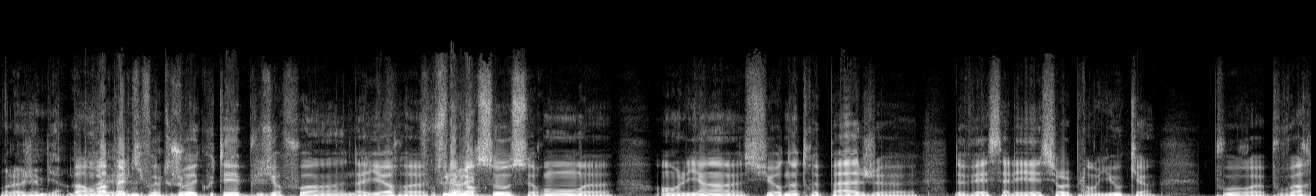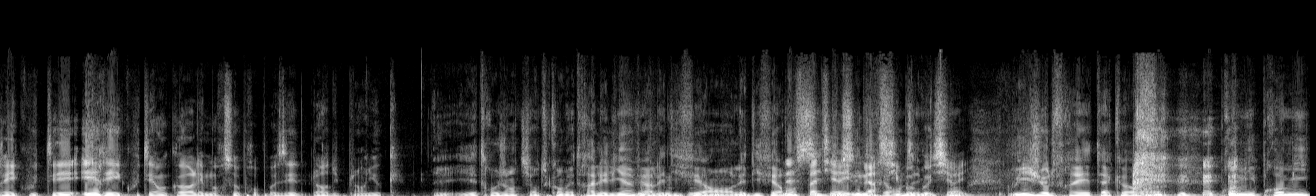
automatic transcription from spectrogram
voilà, j'aime bien. Bah, on Après, rappelle qu'il faut toujours écouter plusieurs fois. hein. D'ailleurs, euh, tous les morceaux seront euh, en lien euh, sur notre page euh, de VS Allé, sur le plan Youk, pour euh, pouvoir réécouter et réécouter encore les morceaux proposés lors du plan Youk. Il, il est trop gentil. En tout cas, on mettra les liens vers les différents, les différents pas sites de Thierry ces Merci beaucoup émissions. Thierry. Oui, je le ferai, d'accord. promis, promis.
